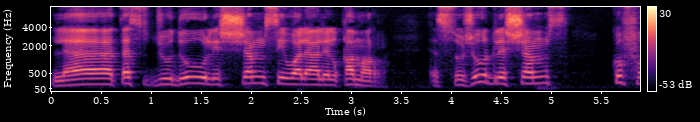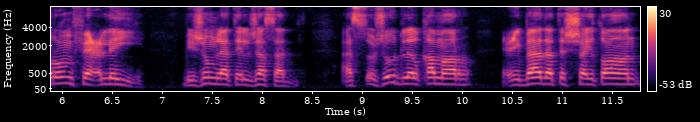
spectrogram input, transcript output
لا تسجدوا للشمس ولا للقمر. السجود للشمس كفر فعلي بجملة الجسد. السجود للقمر عبادة الشيطان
